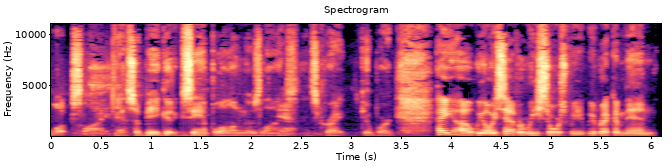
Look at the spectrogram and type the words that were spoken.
looks like. Yeah, so be a good example along those lines. Yeah. That's great. Good word. Hey, uh, we always have a resource we, we recommend.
